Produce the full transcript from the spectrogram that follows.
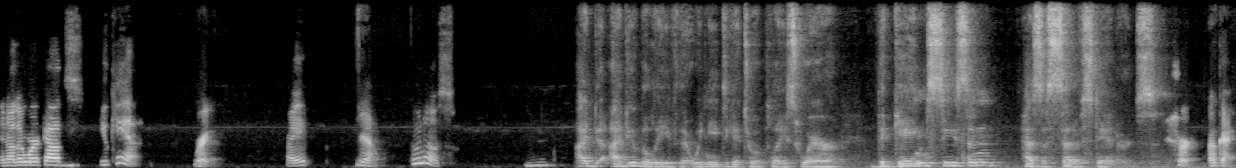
In other workouts, you can't, right right? yeah Who knows? I, d- I do believe that we need to get to a place where the game season has a set of standards. sure okay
